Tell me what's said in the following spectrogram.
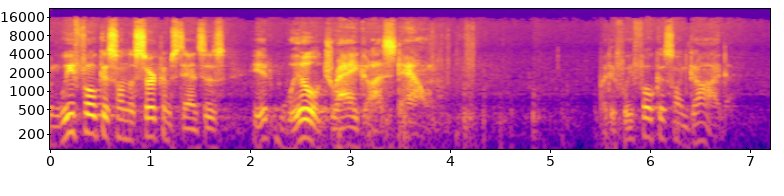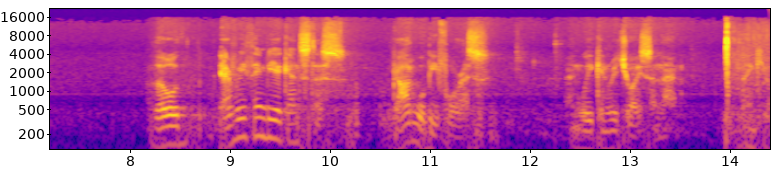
When we focus on the circumstances, it will drag us down. But if we focus on God, though everything be against us, God will be for us, and we can rejoice in that. Thank you.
